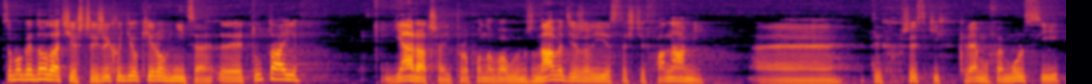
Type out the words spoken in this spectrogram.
Co mogę dodać jeszcze, jeżeli chodzi o kierownicę? E, Tutaj ja raczej proponowałbym, że nawet jeżeli jesteście fanami e, tych wszystkich kremów emulsji,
